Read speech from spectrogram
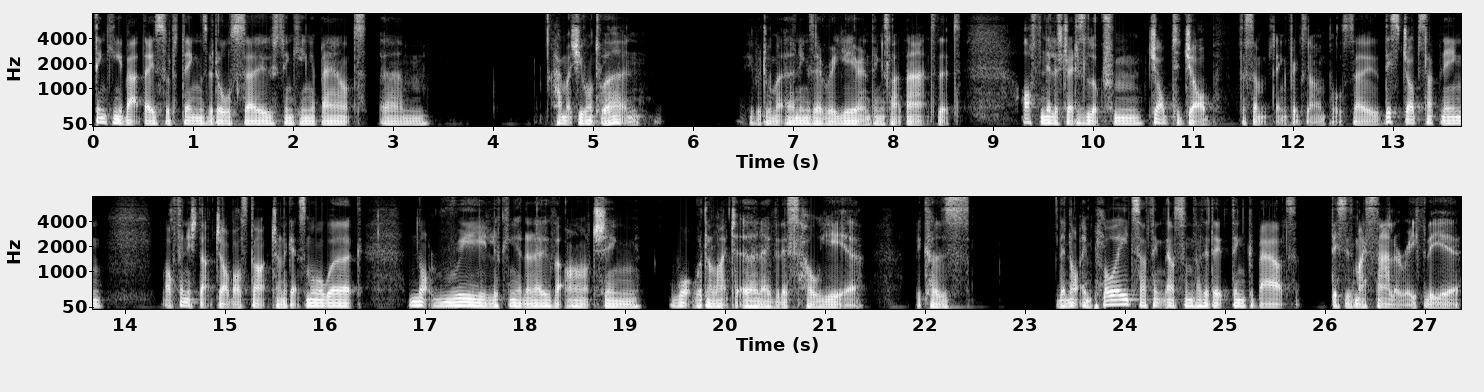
thinking about those sort of things, but also thinking about um, how much you want to earn. If we're talking about earnings over a year and things like that, that often illustrators look from job to job for something, for example. So this job's happening. I'll finish that job. I'll start trying to get some more work. Not really looking at an overarching, what would I like to earn over this whole year? Because they're not employed. So I think that's something they don't think about this is my salary for the year.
